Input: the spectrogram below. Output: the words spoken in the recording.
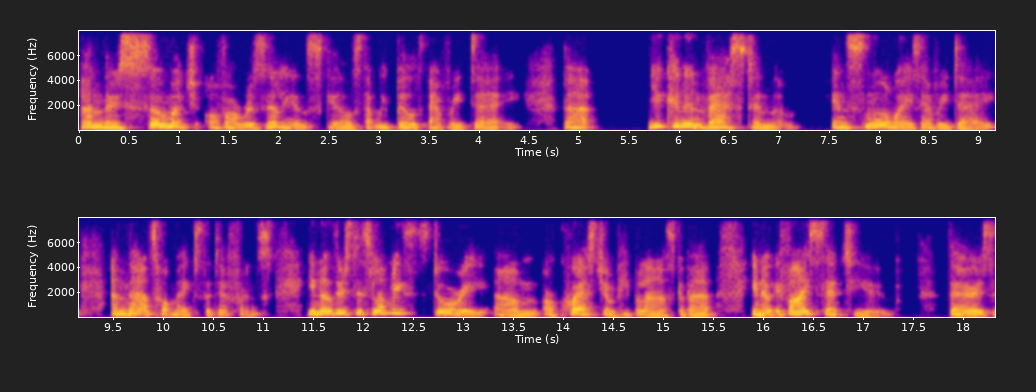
and there's so much of our resilience skills that we build every day that you can invest in them in small ways every day. And that's what makes the difference. You know, there's this lovely story um, or question people ask about, you know, if I said to you, there's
